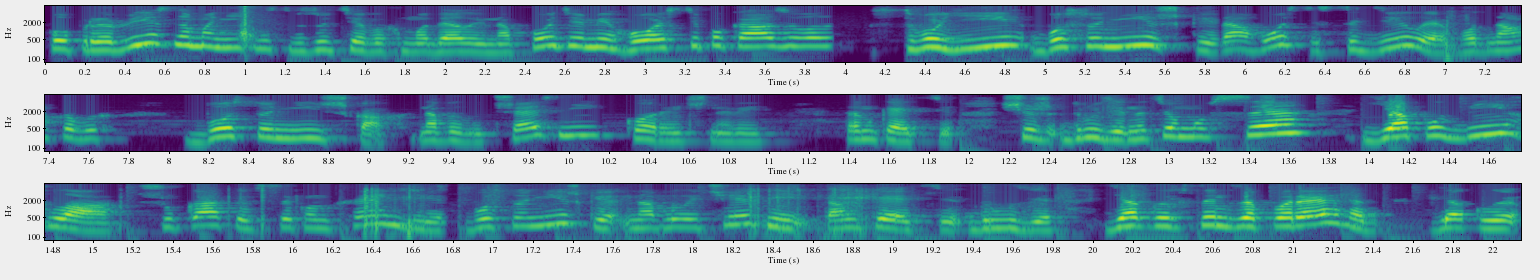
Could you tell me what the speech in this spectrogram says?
Попри різноманітність взуттєвих моделей на подіумі, гості показували свої босоніжки. Да, гості сиділи в однакових босоніжках на величезній коричневій танкетці. Що ж, друзі, на цьому все. Я побігла шукати в секонд-хенді босоніжки на величезній танкетці. Друзі, дякую всім за перегляд. Дякую.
